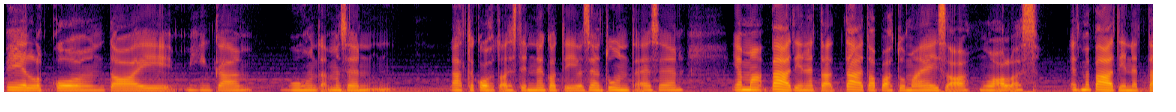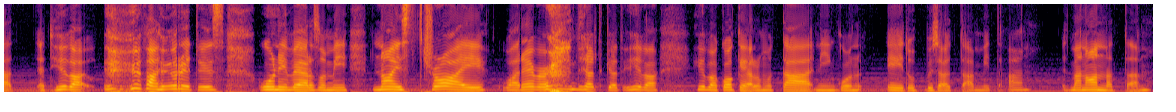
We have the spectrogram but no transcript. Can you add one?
pelkoon tai mihinkään muuhun tämmöiseen lähtökohtaisesti negatiiviseen tunteeseen, ja mä päätin, että tämä tapahtuma ei saa mua alas. Et mä päätin, että, että hyvä, hyvä yritys, universumi, nice try, whatever, tiedätkö, että hyvä, hyvä kokeilu, mutta tämä niin ei tule pysäyttää mitään. Et mä en anna tämän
